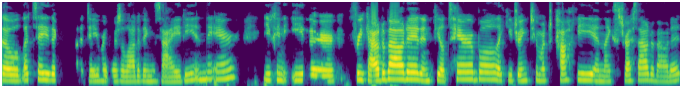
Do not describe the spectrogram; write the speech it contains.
So let's say there's a day where there's a lot of anxiety in the air. You can either freak out about it and feel terrible, like you drink too much coffee and like stress out about it,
